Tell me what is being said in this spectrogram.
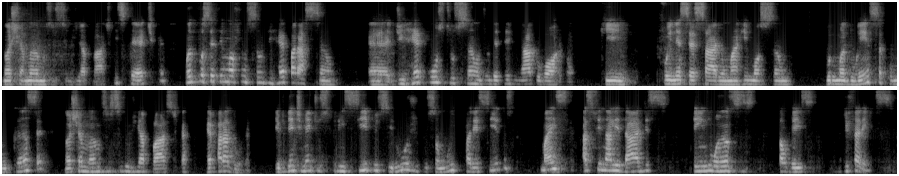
nós chamamos de cirurgia plástica estética. Quando você tem uma função de reparação, é, de reconstrução de um determinado órgão que foi necessário uma remoção por uma doença, como o câncer, nós chamamos de cirurgia plástica reparadora. Evidentemente, os princípios cirúrgicos são muito parecidos, mas as finalidades têm nuances talvez diferentes.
